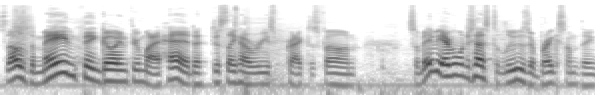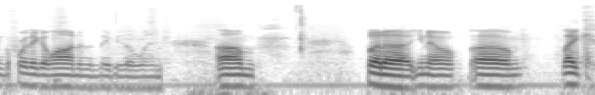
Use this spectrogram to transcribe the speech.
So that was the main thing going through my head, just like how Reese cracked his phone. So maybe everyone just has to lose or break something before they go on, and then maybe they'll win. Um, but uh, you know, um, like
